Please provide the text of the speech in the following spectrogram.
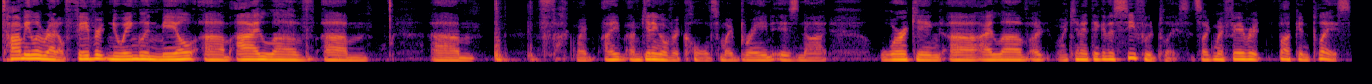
Tommy Loretto, favorite New England meal. Um, I love. Um, um, fuck my, I, am getting over a cold, so my brain is not working. Uh, I love. Uh, why can't I think of the seafood place? It's like my favorite fucking place.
